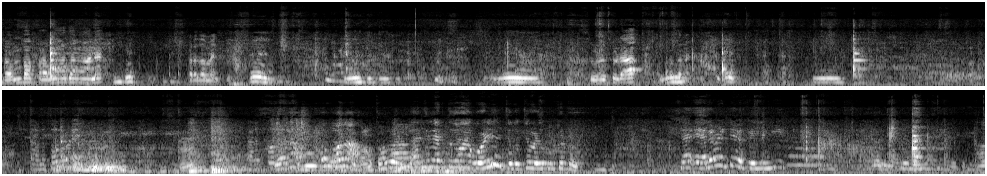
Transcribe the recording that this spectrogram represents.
സ്വമ്പ പ്രമാദമാണ് പ്രഥമൻ. സുടുസുടാ പ്രഥമൻ പോന്നോ? അതിന്റെ അടുത്ത് കോഴി വെച്ച് കൊച്ചു കോഴി കുടിക്കട്ടോ ഇല വെട്ടി വെക്കും ഇല്ലെങ്കിൽ ആ.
